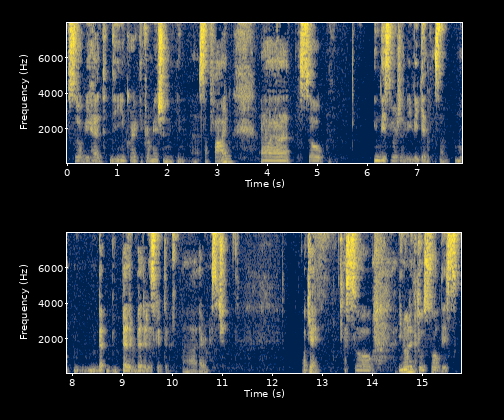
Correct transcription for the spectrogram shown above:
So we had the incorrect information in uh, some file. Uh, so in this version we, we get some be better better descriptive uh, error message. Okay, so in order to solve this,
